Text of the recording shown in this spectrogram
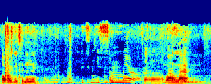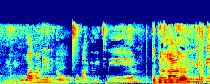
Apa iku jenenge? Iki jenenge semir. Heeh, warna Warnane ngene iki kok Pak gini jenenge. keputih-putihan. Ini ngene iki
